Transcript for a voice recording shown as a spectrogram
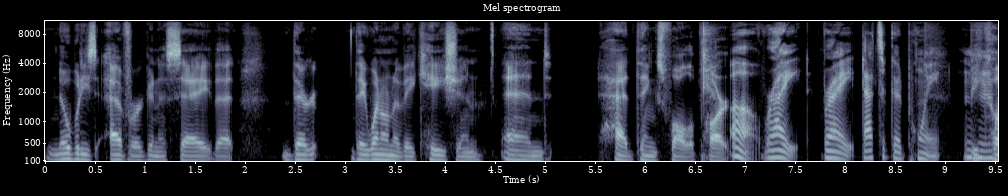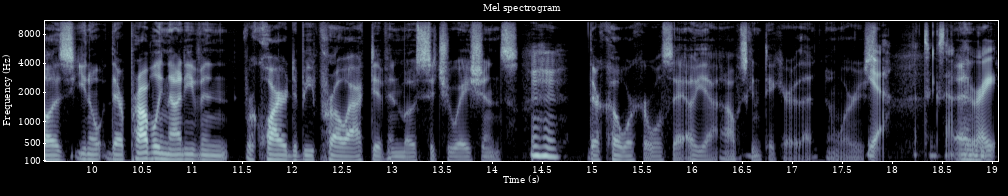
nobody's ever going to say that they're they went on a vacation and had things fall apart Oh, right. Right. That's a good point. Mhm. because you know they're probably not even required to be proactive in most situations. Mhm. Their coworker will say, "Oh yeah, I was going to take care of that. No worries." Yeah, that's exactly And- right.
